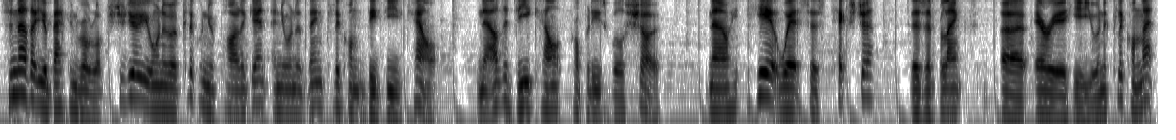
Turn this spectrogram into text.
So now that you're back in Roblox Studio, you want to go click on your part again, and you want to then click on the decal. Now the decal properties will show. Now here where it says texture, there's a blank uh, area here. You want to click on that,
